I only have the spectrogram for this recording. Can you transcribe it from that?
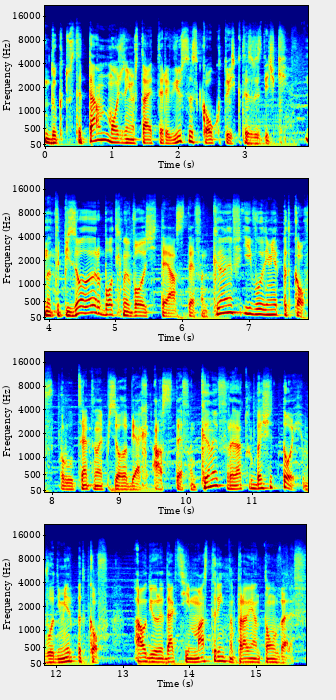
Докато сте там, може да ни оставите ревю с колкото искате звездички. Над епизода работихме водещите аз, Стефан Кънев и Владимир Петков. Продуцента на епизода бях аз, Стефан Кънев, редактор беше той, Владимир Петков. Аудиоредакция и мастеринг направи Антон Велев.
